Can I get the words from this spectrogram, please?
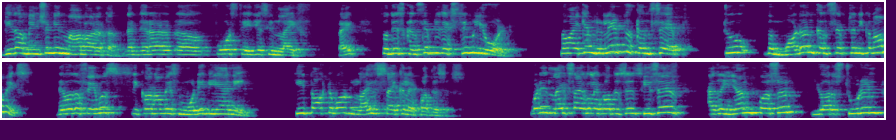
These are mentioned in Mahabharata that there are uh, four stages in life, right? So this concept is extremely old. Now I can relate the concept to the modern concept in economics. There was a famous economist Modigliani. He talked about life cycle hypothesis. What is life cycle hypothesis? He says, as a young person, you are a student.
